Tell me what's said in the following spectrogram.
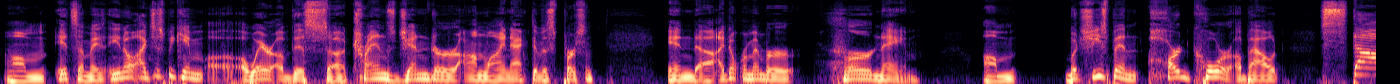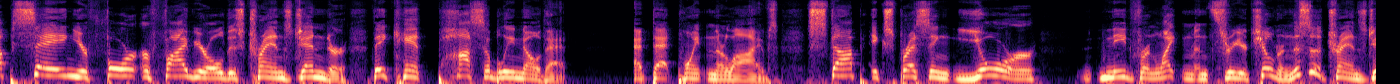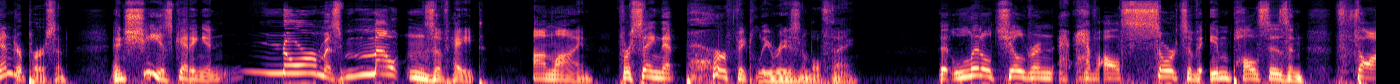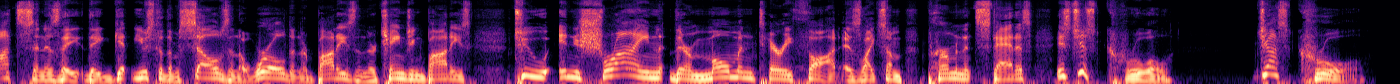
Um, it's amazing. You know, I just became uh, aware of this uh, transgender online activist person, and uh, I don't remember her name. Um, but she's been hardcore about stop saying your four or five year old is transgender. They can't possibly know that at that point in their lives. Stop expressing your need for enlightenment through your children. This is a transgender person, and she is getting enormous mountains of hate online for saying that perfectly reasonable thing. That little children have all sorts of impulses and thoughts, and as they, they get used to themselves and the world and their bodies and their changing bodies, to enshrine their momentary thought as like some permanent status is just cruel. Just cruel.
